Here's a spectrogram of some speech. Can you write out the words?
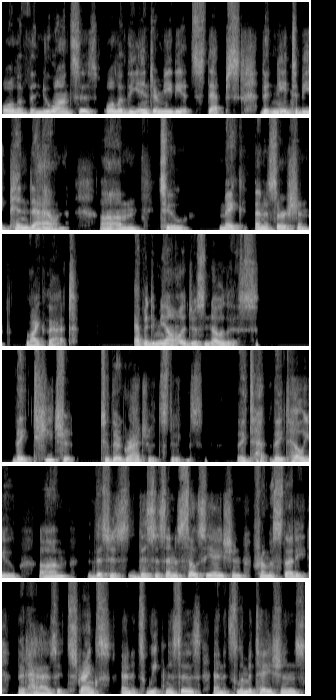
all of the nuances, all of the intermediate steps that need to be pinned down um, to make an assertion like that. Epidemiologists know this. They teach it to their graduate students. They, te- they tell you um, this is this is an association from a study that has its strengths and its weaknesses and its limitations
